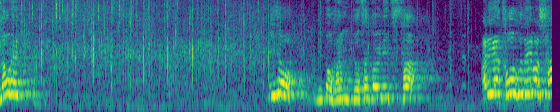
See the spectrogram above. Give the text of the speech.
直れ以上水戸藩よさこいでしたありがとうございました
